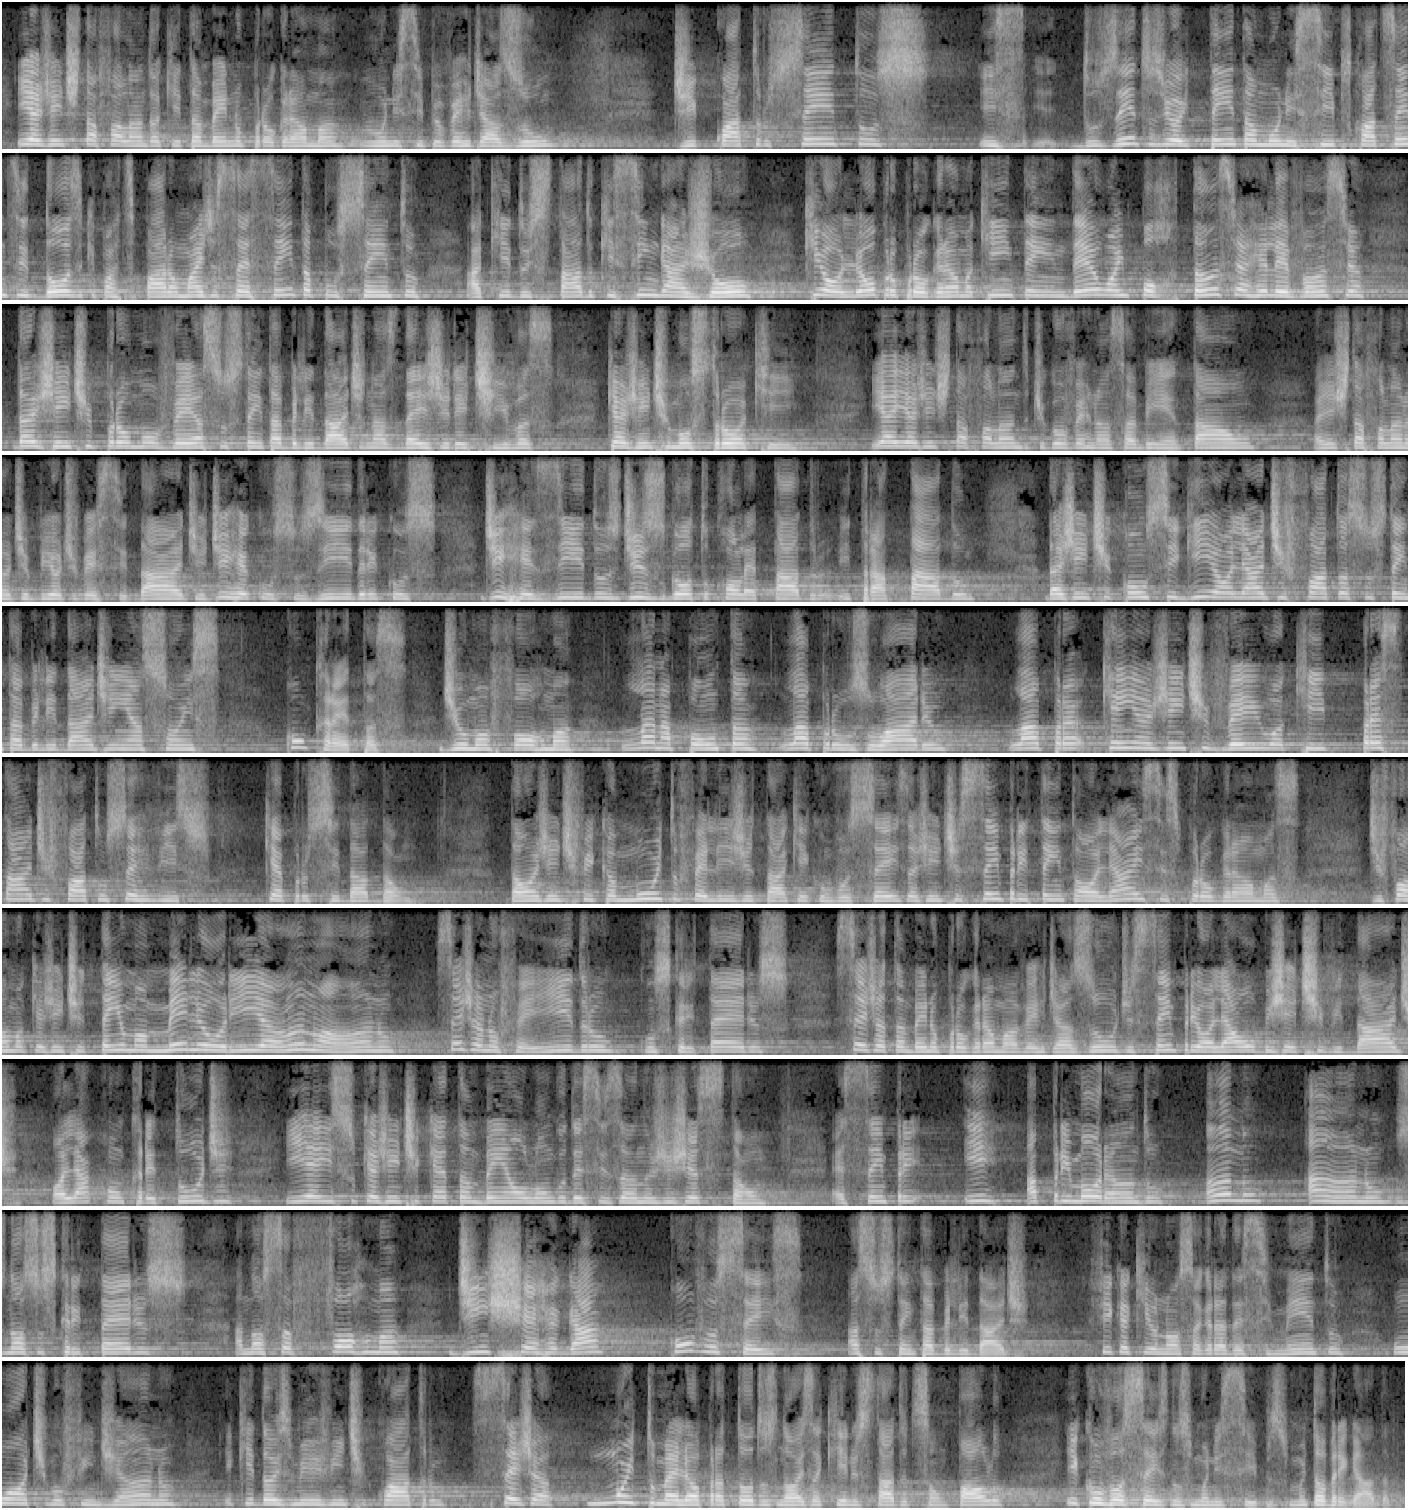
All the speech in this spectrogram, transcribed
E a gente está falando aqui também no programa Município Verde Azul de 400 e 280 municípios, 412 que participaram, mais de 60% aqui do estado que se engajou, que olhou para o programa, que entendeu a importância a relevância da gente promover a sustentabilidade nas 10 diretivas que a gente mostrou aqui. E aí a gente está falando de governança ambiental, a gente está falando de biodiversidade, de recursos hídricos, de resíduos, de esgoto coletado e tratado, da gente conseguir olhar de fato a sustentabilidade em ações concretas, de uma forma lá na ponta, lá para o usuário, lá para quem a gente veio aqui prestar de fato um serviço, que é para o cidadão. Então a gente fica muito feliz de estar aqui com vocês. A gente sempre tenta olhar esses programas de forma que a gente tenha uma melhoria ano a ano, seja no FEIDRO, com os critérios, seja também no programa Verde Azul, de sempre olhar a objetividade, olhar a concretude, e é isso que a gente quer também ao longo desses anos de gestão. É sempre ir aprimorando, ano a ano, os nossos critérios, a nossa forma de enxergar com vocês a sustentabilidade. Fica aqui o nosso agradecimento, um ótimo fim de ano e que 2024 seja muito melhor para todos nós aqui no estado de São Paulo e com vocês nos municípios. Muito obrigada.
